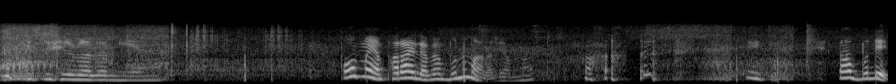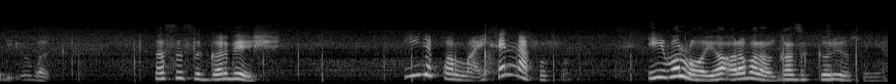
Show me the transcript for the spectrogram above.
Küçük düşürür adam ya. Olmayan parayla ben bunu mu alacağım lan? Neyse. Lan bu ne diyor bak. Nasılsın kardeş? İyi de vallahi. Sen nasılsın? İyi vallahi ya. Arabalar gazık görüyorsun ya.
